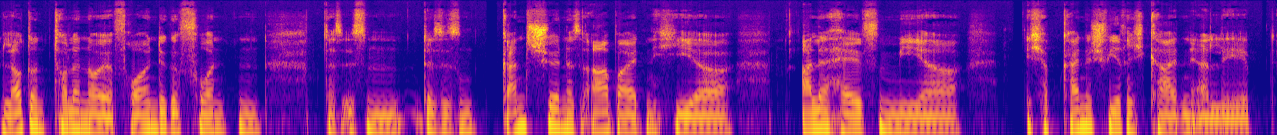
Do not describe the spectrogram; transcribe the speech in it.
lauter tolle neue Freunde gefunden. Das ist ein, das ist ein ganz schönes Arbeiten hier. Alle helfen mir. Ich habe keine Schwierigkeiten erlebt.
